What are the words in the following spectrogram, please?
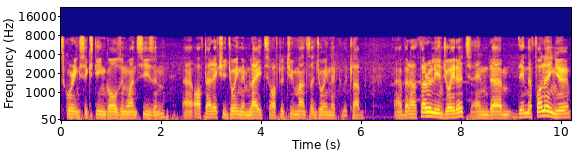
scoring 16 goals in one season. Uh, after I'd actually joined them late, so after two months, I joined the, the club. Uh, but I thoroughly enjoyed it. And um, then the following year,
